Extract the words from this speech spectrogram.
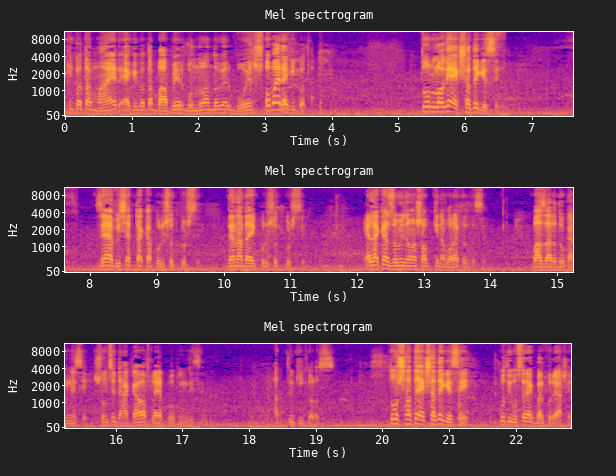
একই কথা মায়ের, একই কথা বাপের বন্ধু বান্ধবের একই কথা। তোর লগে একসাথে গেছে, যা বিশের টাকা পরিশোধ করছে দেনা দায় পরিশোধ করছে, এলাকার জমি জমা সব কিনা ভরা ফেলতেছে, বাজারে দোকান নিছে, শুনছি ঢাকাও ফ্ল্যাট বুকিং দিছে। আর তুই কি করস? তোর সাথে একসাথে গেছে প্রতি বছর একবার করে আসে।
